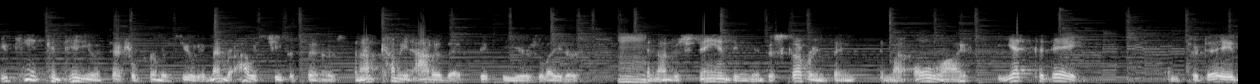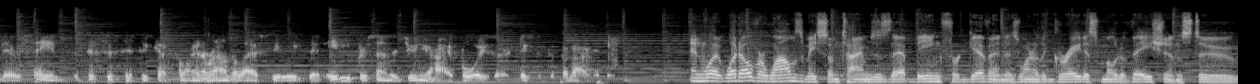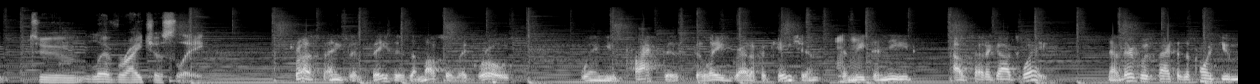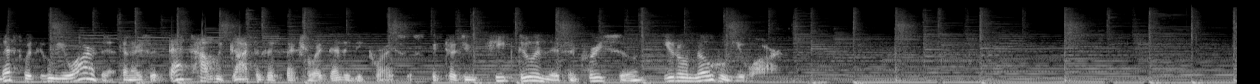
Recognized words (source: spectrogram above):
You can't continue in sexual promiscuity. Remember, I was chief of sinners, and I'm coming out of that 50 years later mm. and understanding and discovering things in my own life yet today. And today they're saying that this statistic kept flying around the last few weeks that 80% of junior high boys are addicted to pornography. And what, what overwhelms me sometimes is that being forgiven is one of the greatest motivations to to live righteously. Trust, I think that faith is a muscle that grows when you practice delayed gratification to mm-hmm. meet the need outside of God's way. Now, there goes back to the point you mess with who you are then. And I said, that's how we got to the sexual identity crisis. Because you keep doing this, and pretty soon, you don't know who you are.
